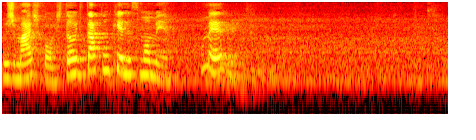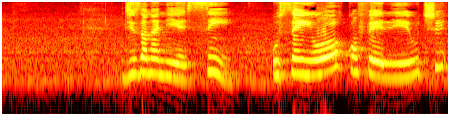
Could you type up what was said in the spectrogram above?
os mais fortes. Então ele está com o que nesse momento? Com medo. Diz Ananias: sim, o Senhor conferiu-te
